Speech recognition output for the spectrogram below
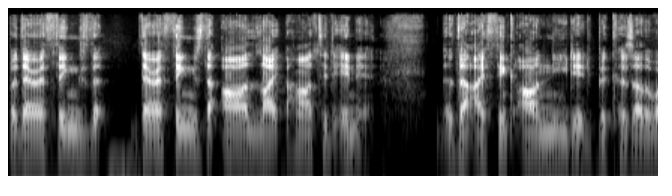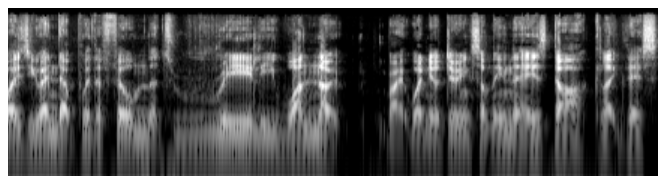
but there are things that there are things that are light-hearted in it that I think are needed because otherwise you end up with a film that's really one note. Right when you're doing something that is dark like this,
